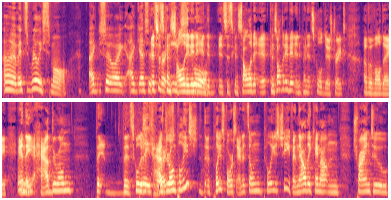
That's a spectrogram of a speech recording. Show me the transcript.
Um, it's really small. I, so I, I guess it's, It's just for consolidated. school. Into, it's this consolidated, consolidated independent school district of Uvalde, and Mm-hmm. they have their own. The, the school district Police has their force. own police the police force and its own police chief, and now they came out and trying to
